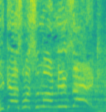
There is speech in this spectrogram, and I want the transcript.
You guys want some more music?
